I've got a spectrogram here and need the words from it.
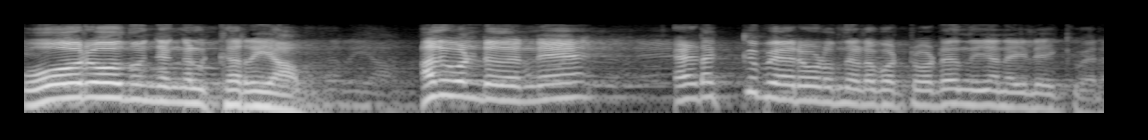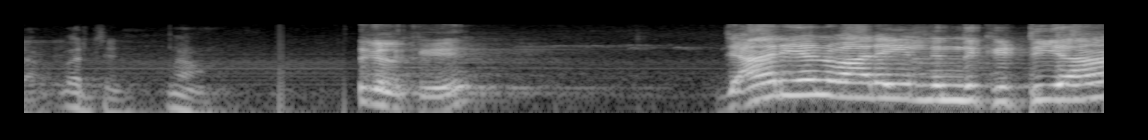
ഓരോന്നും ഞങ്ങൾക്കറിയാം. അതുകൊണ്ട് തന്നെ ഇടയ്ക്ക് പേരോടൊന്ന് ഇടപെട്ടോട്ടെ എന്ന് ഞാൻ അതിലേക്ക് വരാം. വരച്ചു ജാലിയൻ വാലയിൽ നിന്ന് കിട്ടിയ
